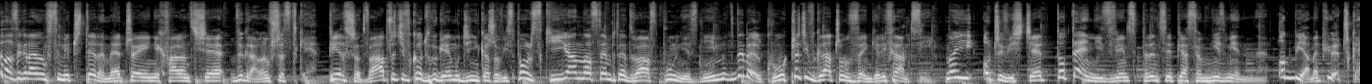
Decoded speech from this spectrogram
Rozegrałem w sumie cztery mecze i nie chwaląc się, wygrałem wszystkie. Pierwsze dwa przeciwko drugiemu dziennikarzowi z Polski, a następne dwa wspólnie z nim w debelku przeciw graczom z Węgier i Francji. No i oczywiście to tenis, więc pryncypia są niezmienne. Odbijamy piłeczkę.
